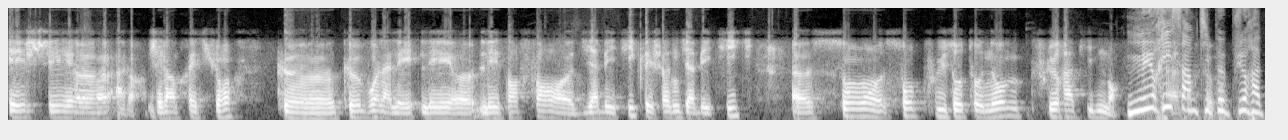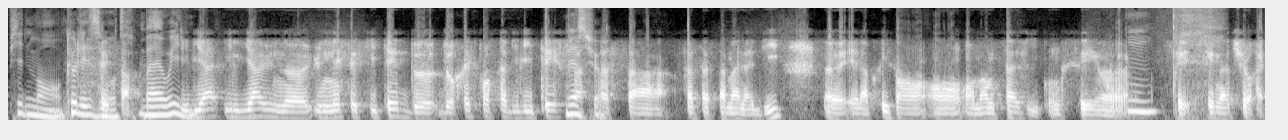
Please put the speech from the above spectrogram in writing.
et j'ai alors j'ai l'impression que, que voilà les les, euh, les enfants euh, diabétiques, les jeunes diabétiques euh, sont sont plus autonomes plus rapidement. Mûrissent un petit peu plus rapidement que les autres. Ça. Bah oui. Il y a il y a une une nécessité de, de responsabilité face à sa face à sa maladie et la prise en, en, en main de sa vie. Donc c'est mm. c'est naturel.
